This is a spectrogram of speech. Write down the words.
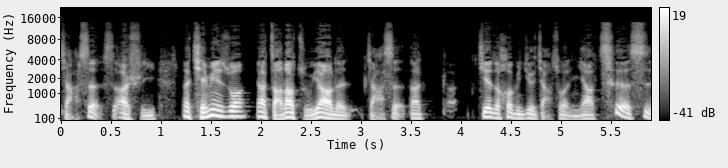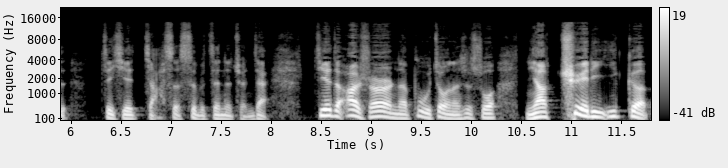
假设是二十一。那前面说要找到主要的假设，那接着后面就讲说你要测试这些假设是不是真的存在。接着二十二呢步骤呢是说你要确立一个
